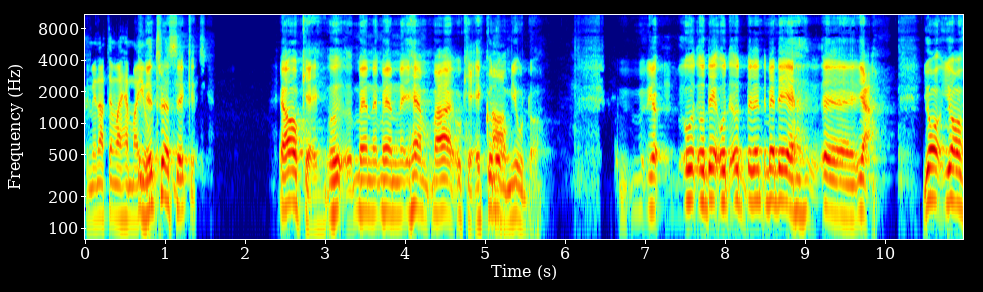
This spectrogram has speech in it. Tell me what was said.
Du menar att den var hemmagjord? Det tror jag säkert. Ja, okej. Okay. Men, men hemma, okej, okay. ekonomgjord ja. då. Ja, och, och, det, och, och, men det, eh, ja. Jag, jag,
